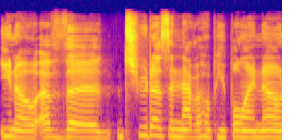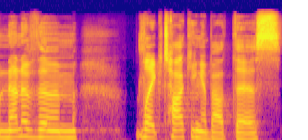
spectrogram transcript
you know, of the two dozen Navajo people I know, none of them like talking about this.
